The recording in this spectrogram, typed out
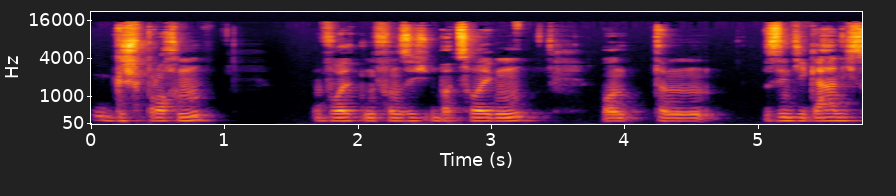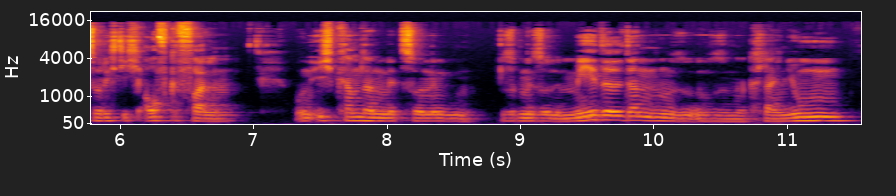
gesprochen, wollten von sich überzeugen und dann sind die gar nicht so richtig aufgefallen. Und ich kam dann mit so einem, so mit so einem Mädel dann, so, so einem kleinen Jungen,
